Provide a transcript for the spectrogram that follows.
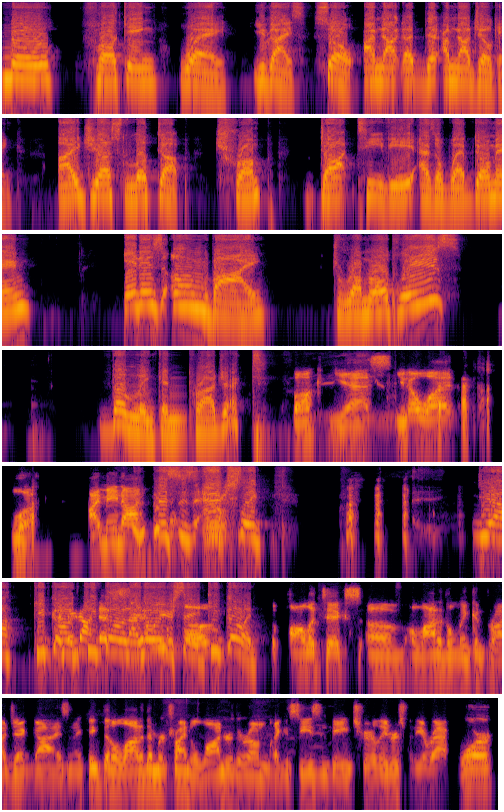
No fucking way. You guys, so I'm not uh, th- I'm not joking. I just looked up trump.tv as a web domain. It is owned by drumroll please. The Lincoln Project. fuck yes you know what look i may not This is actually Yeah, keep going, keep going. I know what you're saying. Keep going. the politics of a lot of the Lincoln Project guys. And I think that a lot of them are trying to launder their own legacies and being cheerleaders for the Iraq War.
